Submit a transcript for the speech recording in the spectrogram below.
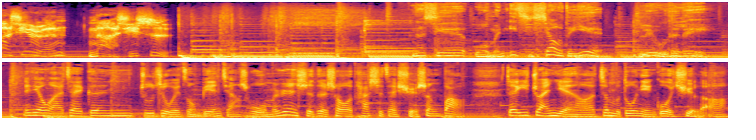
那些人，那些事，那些我们一起笑的夜，流的泪。那天我还在跟朱志伟总编讲说，我们认识的时候，他是在《学生报》，这一转眼啊，这么多年过去了啊，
